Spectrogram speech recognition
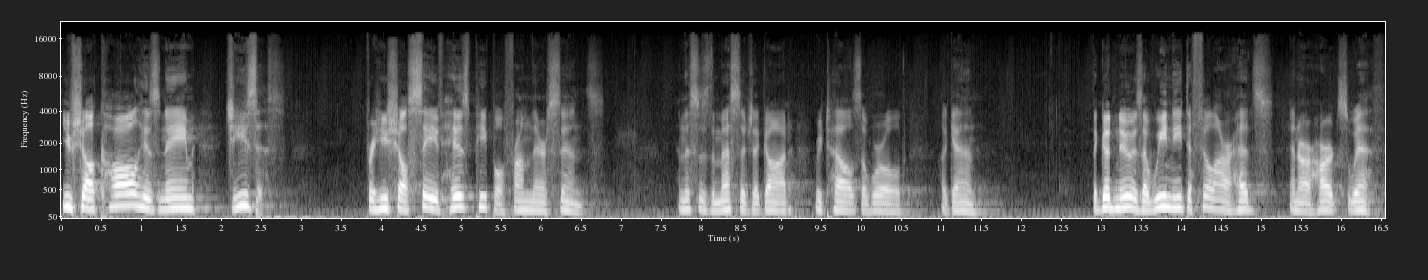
You shall call his name Jesus, for he shall save his people from their sins. And this is the message that God retells the world again. The good news that we need to fill our heads and our hearts with.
